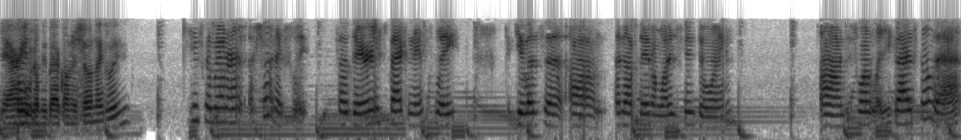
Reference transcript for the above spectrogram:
Darian's gonna be back on the show next week. He's going to be on our our show next week. So Darian's back next week to give us a um, an update on what he's been doing. Um, just want to let you guys know that.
